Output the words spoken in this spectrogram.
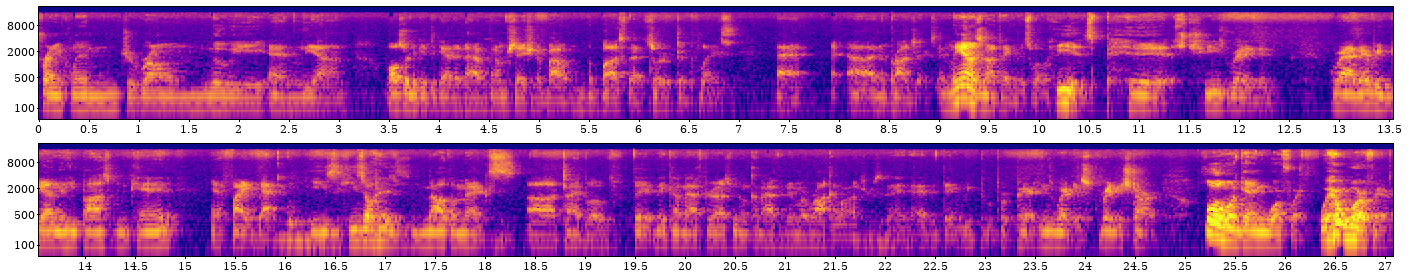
Franklin, Jerome, Louie, and Leon all sort of get together to have a conversation about the bust that sort of took place at uh, in the projects. And Leon's not taking this well. He is pissed. He's ready to grab every gun that he possibly can and fight back. He's he's on his Malcolm X uh, type of they, they come after us, we don't come after them with rocket launchers and everything. We prepared. He's ready to ready to start full on gang warfare. We're warfare.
